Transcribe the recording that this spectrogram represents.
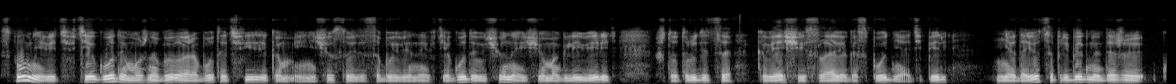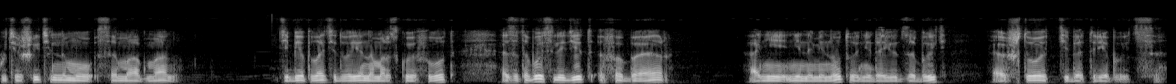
Вспомни, ведь в те годы можно было работать физиком и не чувствовать за собой вины. В те годы ученые еще могли верить, что трудятся к вящей славе Господней, а теперь не удается прибегнуть даже к утешительному самообману. Тебе платит военно-морской флот, а за тобой следит ФБР. Они ни на минуту не дают забыть, что от тебя требуется?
